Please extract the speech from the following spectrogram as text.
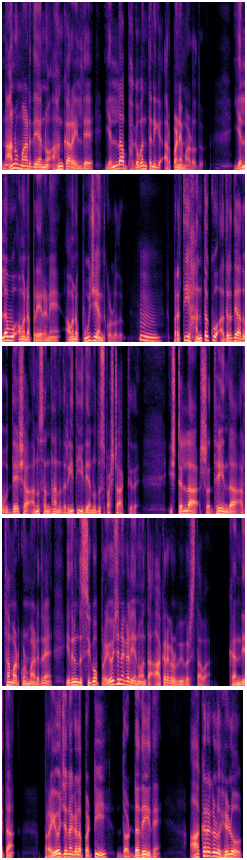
ನಾನು ಮಾಡಿದೆ ಅನ್ನೋ ಅಹಂಕಾರ ಇಲ್ಲದೆ ಎಲ್ಲ ಭಗವಂತನಿಗೆ ಅರ್ಪಣೆ ಮಾಡೋದು. ಎಲ್ಲವೂ ಅವನ ಪ್ರೇರಣೆ ಅವನ ಪೂಜೆ ಅಂದ್ಕೊಳ್ಳೋದು. ಪ್ರತಿ ಹಂತಕ್ಕೂ ಅದರದೇ ಆದ ಉದ್ದೇಶ ಅನುಸಂಧಾನದ ರೀತಿ ಇದೆ ಅನ್ನೋದು ಸ್ಪಷ್ಟ ಆಗ್ತಿದೆ. ಇಷ್ಟೆಲ್ಲ ಶ್ರದ್ಧೆಯಿಂದ ಅರ್ಥ ಮಾಡ್ಕೊಂಡು ಮಾಡಿದ್ರೆ ಇದರಿಂದ ಸಿಗೋ ಪ್ರಯೋಜನಗಳೇನು ಅಂತ ಆಕರಗಳು ವಿವರಿಸ್ತಾವ. ಖಂಡಿತ ಪ್ರಯೋಜನಗಳ ಪಟ್ಟಿ ದೊಡ್ಡದೇ ಇದೆ. ಆಕರಗಳು ಹೇಳೋ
